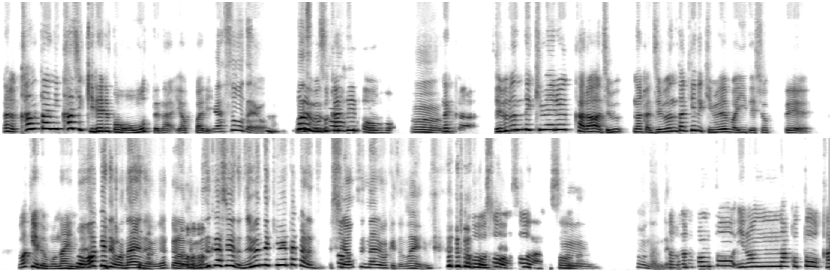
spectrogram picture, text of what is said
なんか簡単に舵切れるとも思ってない、やっぱり。いや、そうだよ。すごで、い難しいと思う。なうん。んか自分で決めるから自分、なんか自分だけで決めればいいでしょってわけでもないんだよ。わけではないのよ。だからね、難しいの。自分で決めたから幸せになるわけじゃない。そうそう、そうなの、そうなの。うん。そうなんだよ。だから本当、いろんなことを考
